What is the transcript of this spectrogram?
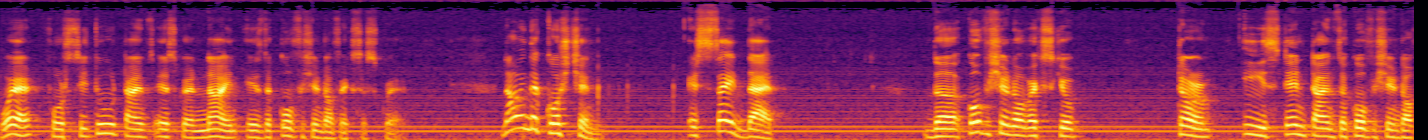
where 4c2 times a square 9 is the coefficient of x square. Now in the question it said that the coefficient of x cube term is 10 times the coefficient of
